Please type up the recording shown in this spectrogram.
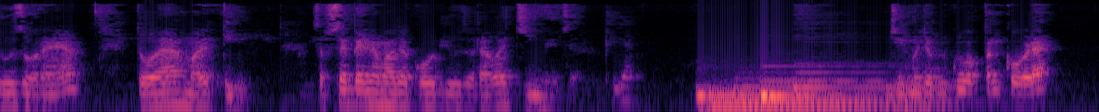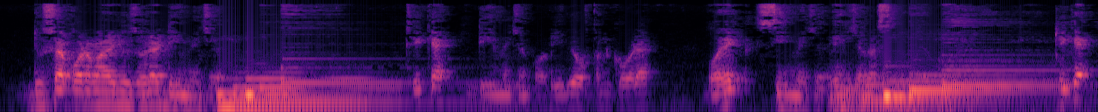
यूज़ हो रहे हैं। तो है हमारे तीन। सबसे पहले हमारा कोड यूज़ हो रहा है जी मेजर ठीक है? जी मेजर बिल्कुल ओपन कोड है। दूसरा कोड हमारा यूज़ हो रहा है डी मेजर ठीक है? डी मेजर कोड ये भी ओपन कोड है। और एक सी मेजर एक जगह सी मेजर ठीक है?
